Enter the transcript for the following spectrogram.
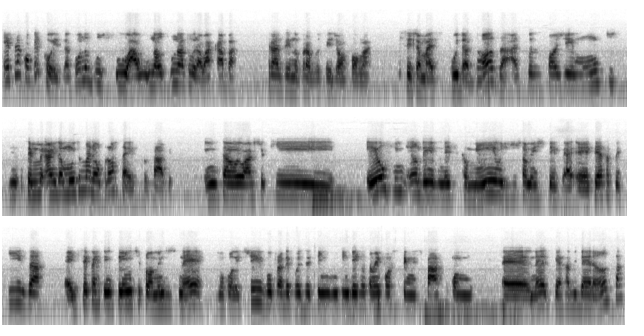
é para qualquer coisa, quando o, o, o natural acaba trazendo para você de uma forma que seja mais cuidadosa, as coisas podem muito, ser ainda muito melhor o processo, sabe? Então, eu acho que eu andei nesse caminho de justamente ter, é, ter essa pesquisa, é, de ser pertencente, pelo menos, né, de um coletivo, para depois entender que eu também posso ter um espaço como, é, né, essa liderança.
